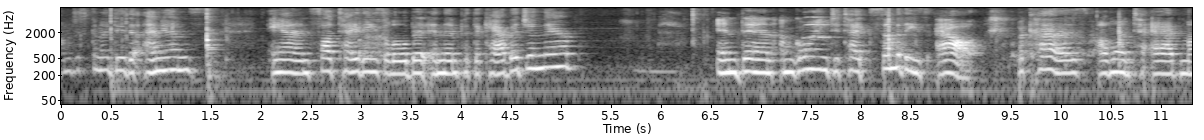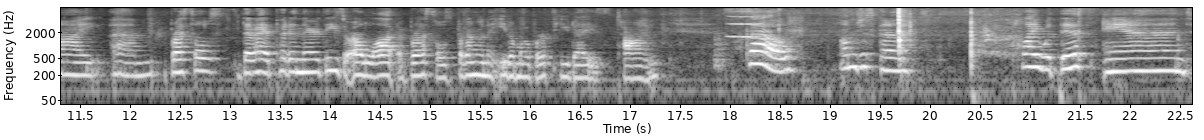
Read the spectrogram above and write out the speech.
I'm just going to do the onions and saute these a little bit and then put the cabbage in there. And then I'm going to take some of these out because I want to add my um, Brussels that I had put in there. These are a lot of Brussels, but I'm going to eat them over a few days time. So I'm just going to play with this and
